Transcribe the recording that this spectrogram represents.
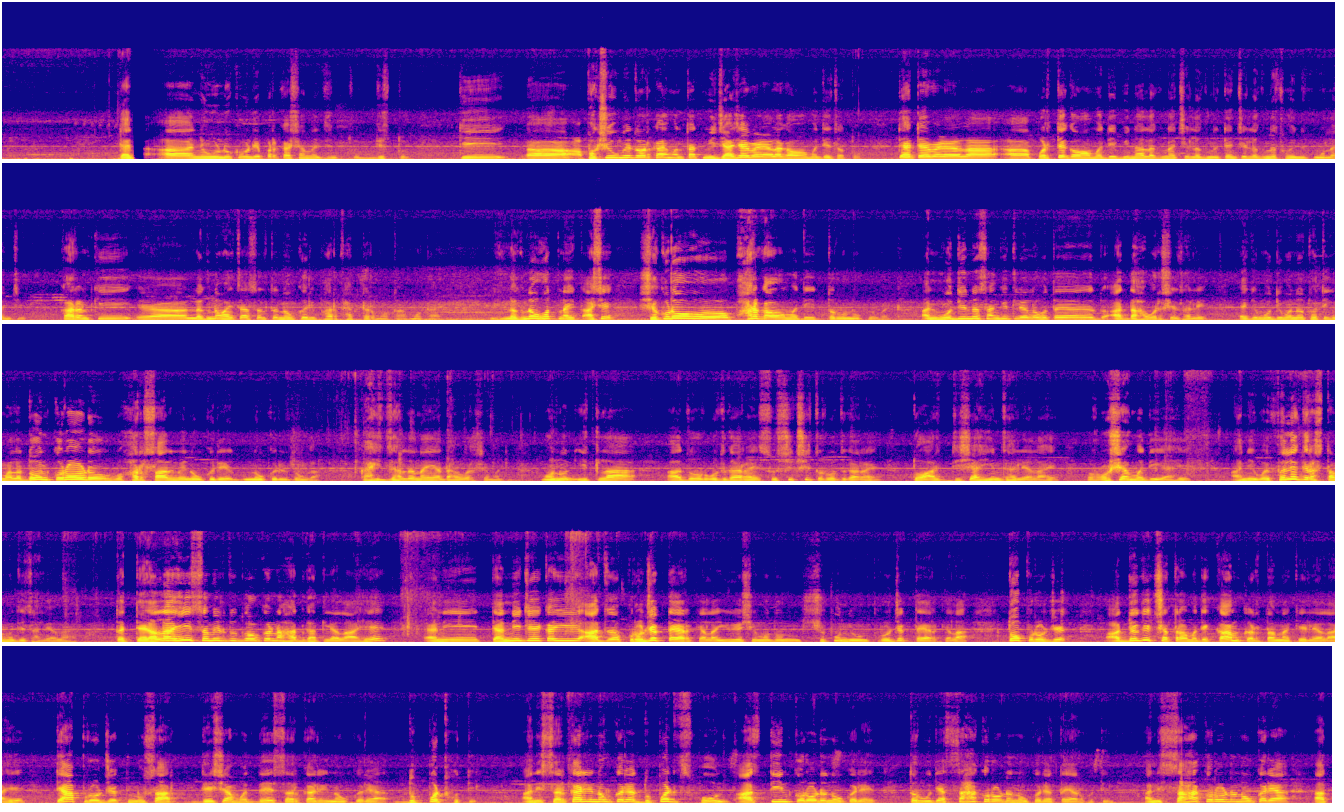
त्या निवडणुकीमध्ये म्हणजे प्रकाशानं दिसतो दिसतो की अपक्ष उमेदवार काय म्हणतात मी ज्या ज्या वेळेला गावामध्ये जातो त्या त्या वेळेला प्रत्येक गावामध्ये बिना लग्नाचे लग्न त्यांचे लग्नच होईनात मुलांचे. कारण की लग्न व्हायचं असेल तर नोकरी फार फॅक्टर मोठा मोठा आहे. लग्न होत नाहीत असे शेकडो फार गावामध्ये तरुण उपयोग आहेत. आणि मोदीनं सांगितलेलं होतं आज दहा वर्षे झाले की मोदी म्हणत होते की मला दोन करोड हर साल मी नोकरी नोकरी दूंगा. काहीच झालं नाही या दहा वर्षामध्ये. म्हणून इथला हा जो रोजगार आहे सुशिक्षित रोजगार आहे तो आज दिशाहीन झालेला आहे रोषामध्ये आहे आणि वैफल्यग्रस्तामध्ये झालेला आहे. तर त्यालाही समीर दुधगावकरनं हात घातलेला आहे. आणि त्यांनी जे काही आज प्रोजेक्ट तयार केला यू एस सीमधून शिकून येऊन प्रोजेक्ट तयार केला तो प्रोजेक्ट औद्योगिक क्षेत्रामध्ये काम करताना केलेला आहे. त्या प्रोजेक्टनुसार देशामध्ये सरकारी नोकऱ्या दुप्पट होतील. आणि सरकारी नोकऱ्या दुप्पट होऊन आज तीन करोड नोकऱ्या आहेत तर उद्या सहा करोड नोकऱ्या तयार होतील. आणि सहा करोड नोकऱ्या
